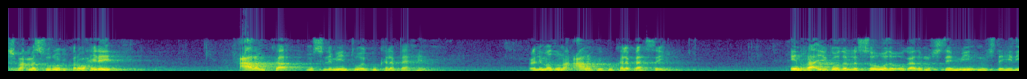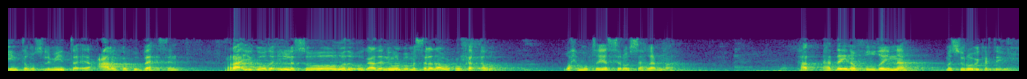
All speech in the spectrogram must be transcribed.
ijmaac ma suuroobi karo waxay leeyihiin caalamka muslimiintu way ku kala baaheen culimmaduna caalamkay ku kala baahsan yihiin. In ra'yigooda la soo wada ogaado mujtahimiin mujtahidiinta muslimiinta ee caalamka ku baahsan ra'yigooda in la soo wada ogaado nin walba masaladaa wuxuu ka qabo wax mutayasiroo sahlan ma aha. Haddayna fududaynna ma suroobi kartay leeyihi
